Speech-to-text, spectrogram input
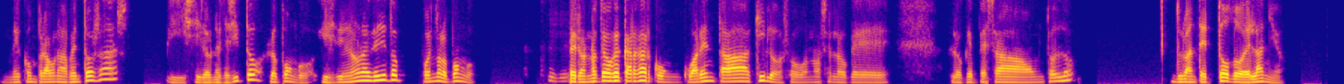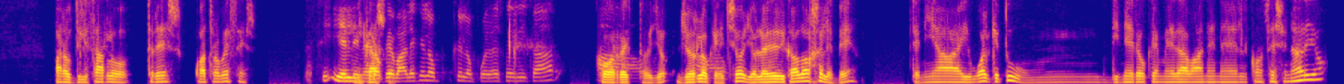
me he comprado unas ventosas y si lo necesito, lo pongo. Y si no lo necesito, pues no lo pongo. Pero no tengo que cargar con 40 kilos o no sé lo que, lo que pesa un toldo durante todo el año para utilizarlo tres, cuatro veces. Sí, y el dinero que vale que lo, que lo puedes dedicar. Correcto, yo, yo es lo que he hecho, yo lo he dedicado al GLP tenía igual que tú un dinero que me daban en el concesionario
